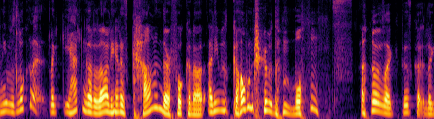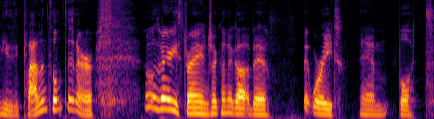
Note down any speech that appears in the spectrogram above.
and he was looking at like he hadn't got it on. He had his calendar fucking on, and he was going through the months. And I was like, "This guy, like, is he planning something?" Or it was very strange. I kind of got a bit, bit worried. Um, but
